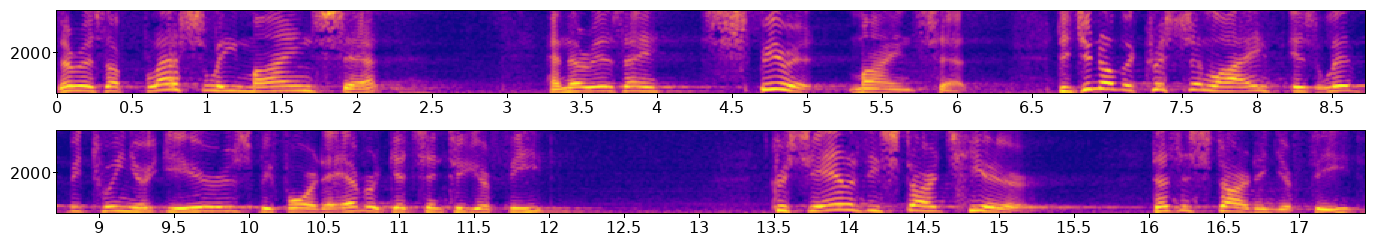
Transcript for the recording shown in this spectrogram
there is a fleshly mindset and there is a spirit mindset. Did you know the Christian life is lived between your ears before it ever gets into your feet? Christianity starts here, doesn't start in your feet.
